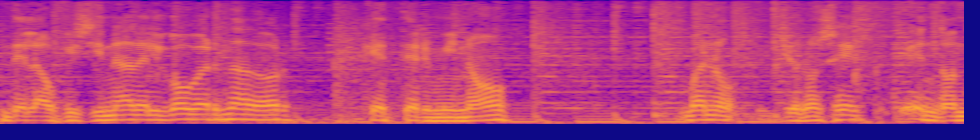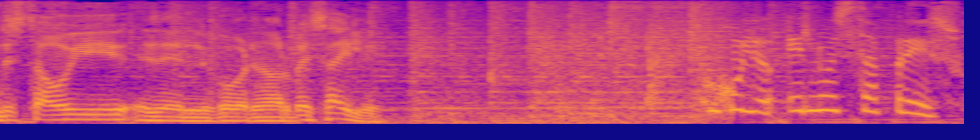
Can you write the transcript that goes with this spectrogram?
de la oficina del gobernador que terminó, bueno, yo no sé en dónde está hoy el, gobernador Besaile él no está preso,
